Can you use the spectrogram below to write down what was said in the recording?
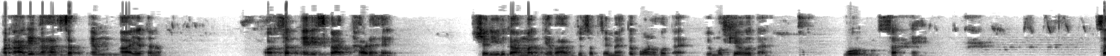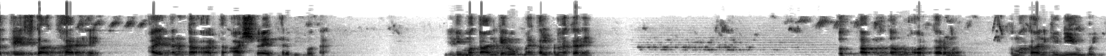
और आगे कहा, सत्यम आयतनम। और सत्य इसका धड़ है। शरीर का मध्य भाग जो सबसे महत्वपूर्ण होता है, जो मुख्य होता है, वो सत्य है। सत्य इसका घर है। आयतन का अर्थ आश्रय घर भी होता है। यदि मकान के रूप में कल्पना करें तो तप, दम और कर्म तो मकान की नींव हुई।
